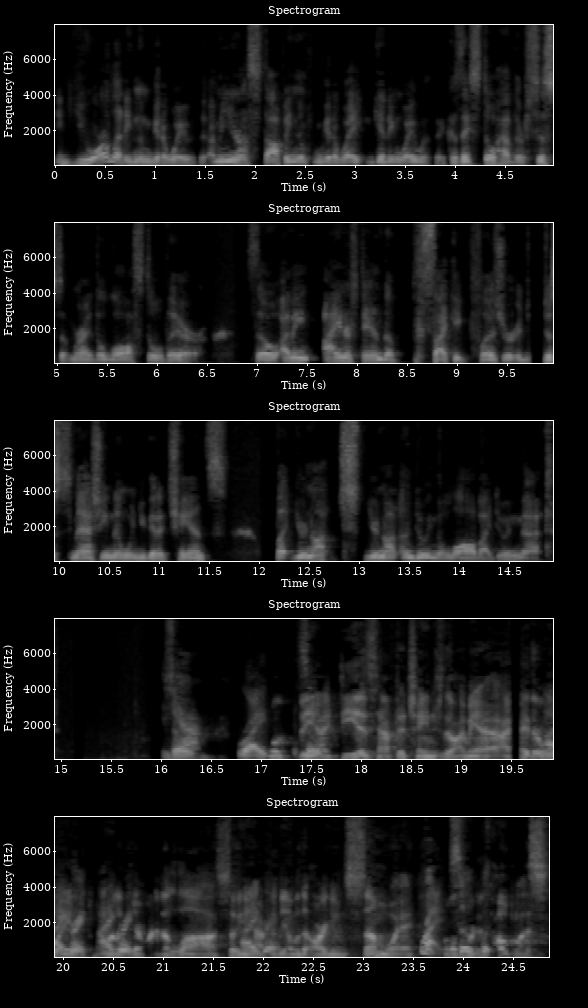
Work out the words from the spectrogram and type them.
you are letting them get away with it. I mean, you're not stopping them from get away getting away with it because they still have their system, right? The law's still there. So, I mean, I understand the psychic pleasure in just smashing them when you get a chance, but you're not you're not undoing the law by doing that, so- yeah right? Well, the So- ideas have to change, though. I mean, I- either I way, agree. you can't I really agree. get rid of the law, so you I have to be able to argue in some way. Right, Or else so- we're just but- hopeless.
